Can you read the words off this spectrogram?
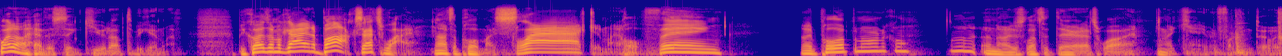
Why don't I have this thing queued up to begin with? Because I'm a guy in a box. That's why. Have to pull up my Slack and my whole thing. Did I pull up an article? Oh no, I just left it there. That's why. I can't even fucking do it.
